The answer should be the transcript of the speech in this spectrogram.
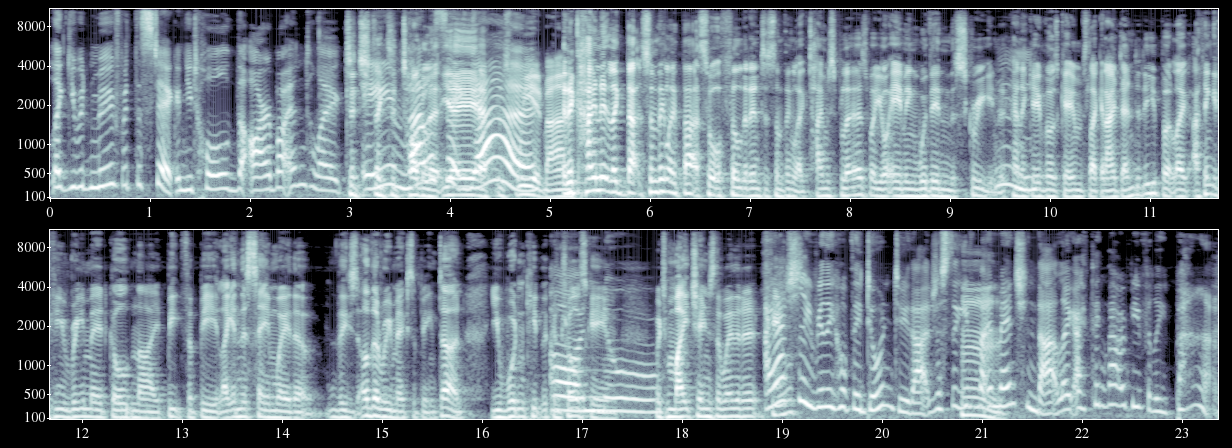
like you would move with the stick and and you'd hold the R button to like To just, like, to aim. Toggle was it. Yeah, yeah, yeah. It was Weird, man. And it kind of like that, something like that sort of filled it into something like TimeSplitters, where you're aiming within the screen. It kind Hmm. of gave those games like an identity. But like, I think if you remade GoldenEye beat for beat, like in the same way that these other remakes are being done, you wouldn't keep the control Oh, scheme, no. Which might change the way that it Feels. I actually really hope they don't do that. Just that you've mentioned that. Like, I think that would be really bad.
